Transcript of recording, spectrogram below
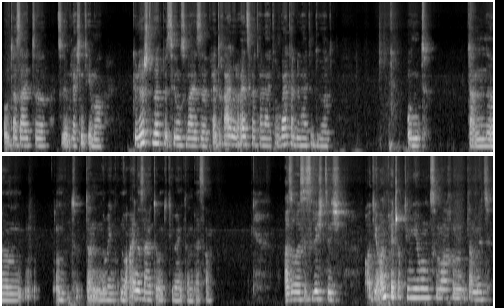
Unterseite zu dem gleichen Thema gelöscht wird, beziehungsweise per 301 Weiterleitung weitergeleitet wird. Und dann, ähm, und dann rankt nur eine Seite und die rankt dann besser. Also es ist wichtig, die On-Page-Optimierung zu machen, damit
